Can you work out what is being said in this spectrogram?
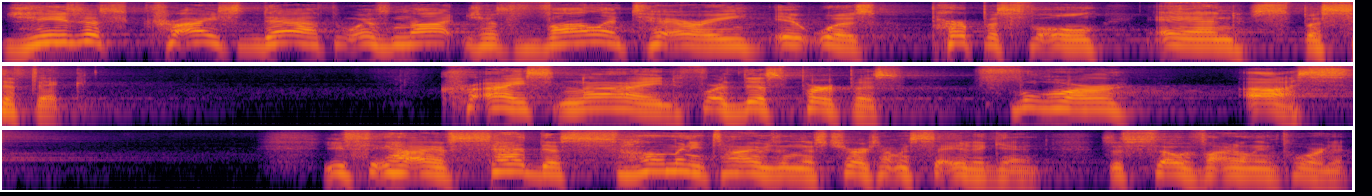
Jesus Christ's death was not just voluntary, it was purposeful and specific. Christ died for this purpose, for us. You see, I have said this so many times in this church. I'm going to say it again. It's just so vitally important.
